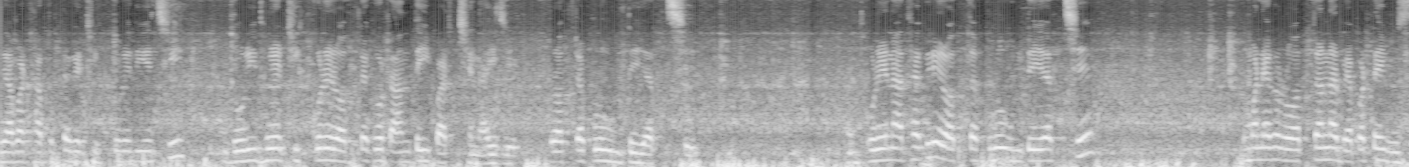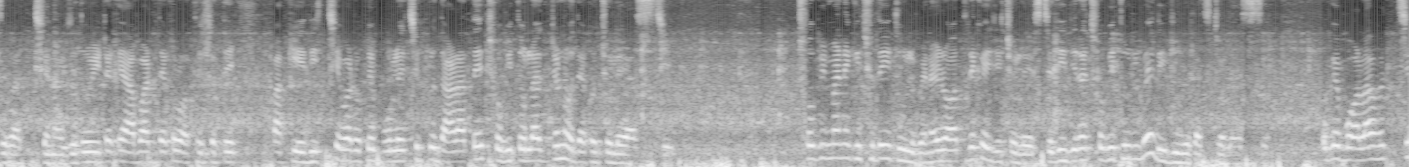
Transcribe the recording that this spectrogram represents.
যে আবার ঠাকুরটাকে ঠিক করে দিয়েছি। দড়ি ধরে ঠিক করে রথটাকেও টানতেই পারছে না, এই যে রথটা পুরো উল্টে যাচ্ছে। ধরে না থাকলে রথটা পুরো উল্টে যাচ্ছে। মানে এখন রথ টানার ব্যাপারটাই বুঝতে পারছে না, ওই যে দড়িটাকে আবার দেখো রথের সাথে পাকিয়ে দিচ্ছে। এবার ওকে বলেছে একটু দাঁড়াতে, ছবি তোলার জন্য ও দেখো চলে আসছে। ছবি মানে কিছুতেই তুলবে না, ওই রথ রেখে যে চলে এসছে। দিদিরা ছবি তুলবে, দিদিদের কাছে চলে আসছে ওকে বলা হচ্ছে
